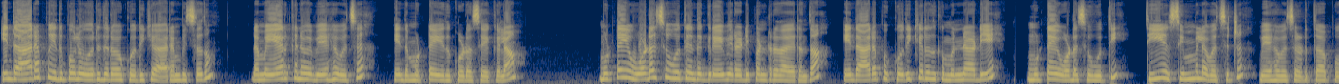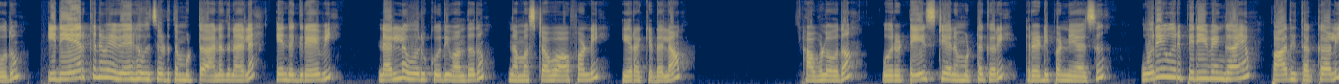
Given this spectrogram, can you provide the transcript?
இந்த அரைப்பு இது போல் ஒரு தடவை கொதிக்க ஆரம்பித்ததும் நம்ம ஏற்கனவே வேக வச்ச இந்த முட்டை இது கூட சேர்க்கலாம். முட்டையை உடச்சி ஊற்றி இந்த கிரேவி ரெடி பண்ணுறதா இருந்தால் இந்த அரைப்பு கொதிக்கிறதுக்கு முன்னாடியே முட்டையை உடச்சி ஊற்றி தீயை சிம்மில் வச்சுட்டு வேக வச்சு எடுத்தால் போதும். இது ஏற்கனவே வேக வச்சு எடுத்த முட்டை ஆனதுனால இந்த கிரேவி நல்ல ஒரு கொதி வந்ததும் நம்ம ஸ்டவ் ஆஃப் பண்ணி இறக்கிடலாம். அவ்வளோதான் ஒரு டேஸ்டியான முட்டைக்கறி ரெடி பண்ணியாச்சு. ஒரே ஒரு பெரிய வெங்காயம் பாதி தக்காளி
